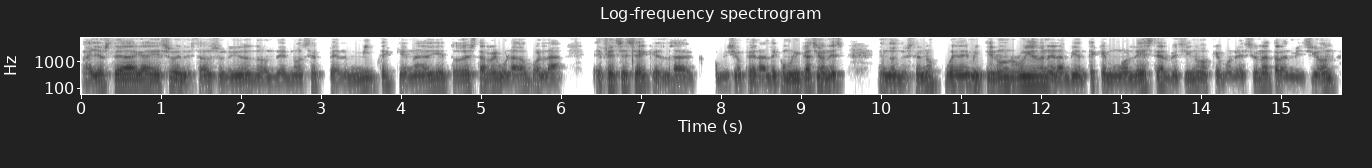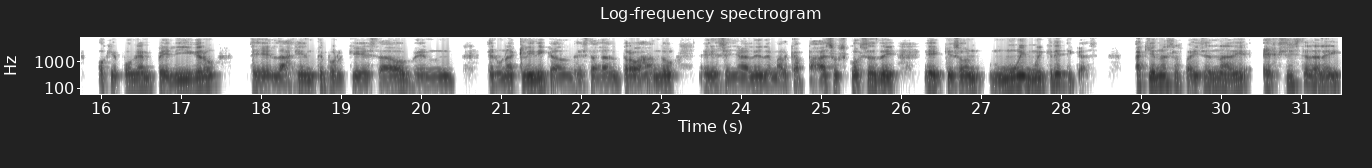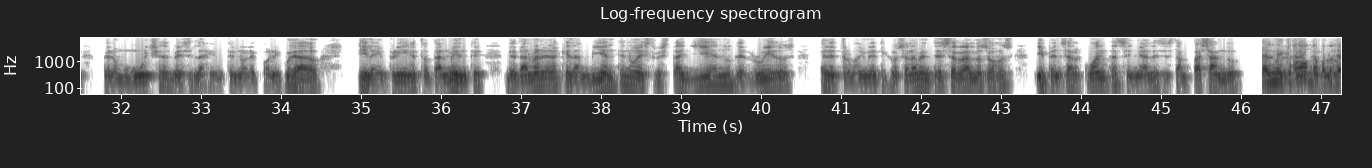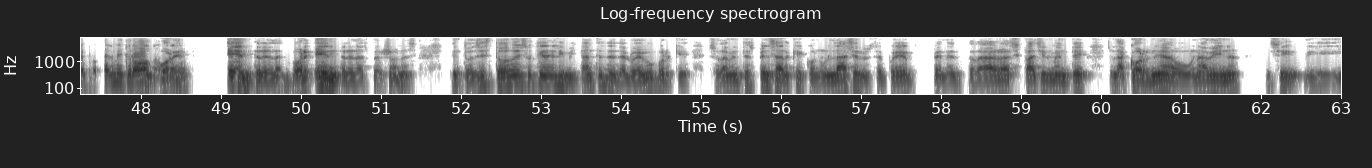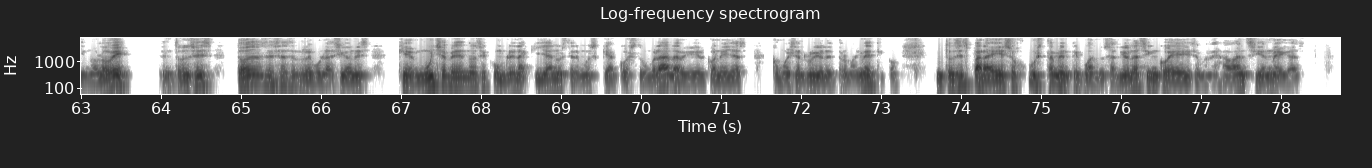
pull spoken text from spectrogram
Vaya usted haga eso en Estados Unidos, donde no se permite que nadie, todo está regulado por la FCC, que es la Comisión Federal de Comunicaciones, en donde usted no puede emitir un ruido en el ambiente que moleste al vecino o que moleste una transmisión o que ponga en peligro eh, la gente porque está en, en, una clínica donde están trabajando eh, señales de marcapasos, cosas de, eh, que son muy, muy críticas. Aquí en nuestros países nadie, existe la ley, pero muchas veces la gente no le pone cuidado y la infringe totalmente, de tal manera que el ambiente nuestro está lleno de ruidos electromagnéticos. Solamente es cerrar los ojos y pensar cuántas señales están pasando. El microondas, por ejemplo, el microondas. Por, Entre, por entre las personas. Entonces, todo eso tiene limitantes, desde luego, porque solamente es pensar que con un láser usted puede penetrar fácilmente la córnea o una vena, ¿sí? Y, no lo ve. Entonces, todas esas regulaciones que muchas veces no se cumplen, aquí ya nos tenemos que acostumbrar a vivir con ellas, como es el ruido electromagnético. Entonces, para eso, justamente cuando salió la 5E y se manejaban 100 megas,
